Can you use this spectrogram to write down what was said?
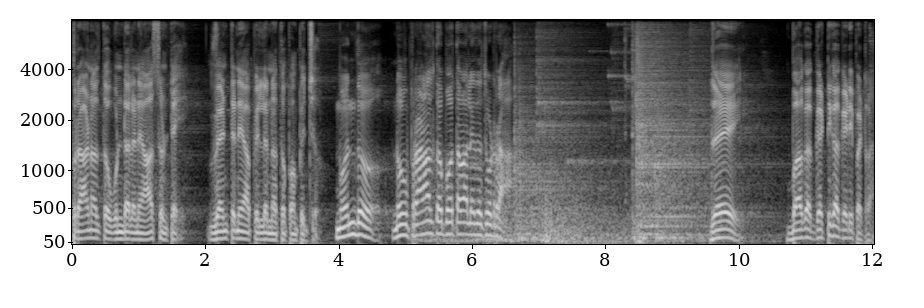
ప్రాణాలతో ఉండాలనే ఆశుంటే వెంటనే ఆ పిల్లని నాతో పంపించు. ముందు నువ్వు ప్రాణాలతో పోతావా లేదో చూడరా. రే బాగా గట్టిగా గడిపెట్రా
